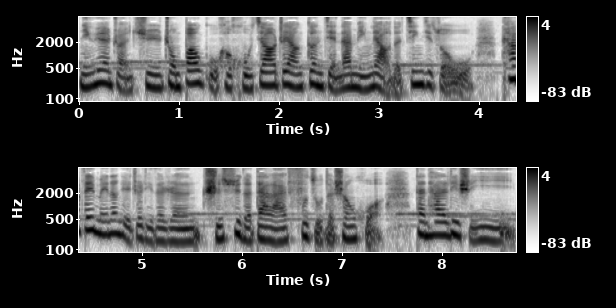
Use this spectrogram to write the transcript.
宁愿转去种苞谷和胡椒这样更简单明了的经济作物。咖啡没能给这里的人持续的带来富足的生活，但它的历史意义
